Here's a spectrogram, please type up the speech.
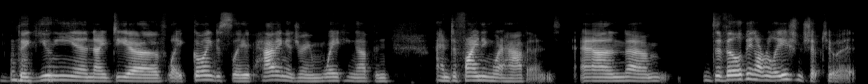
the Mhm. Jungian idea of like going to sleep, having a dream, waking up, and and defining what happened, and um, developing a relationship to it,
